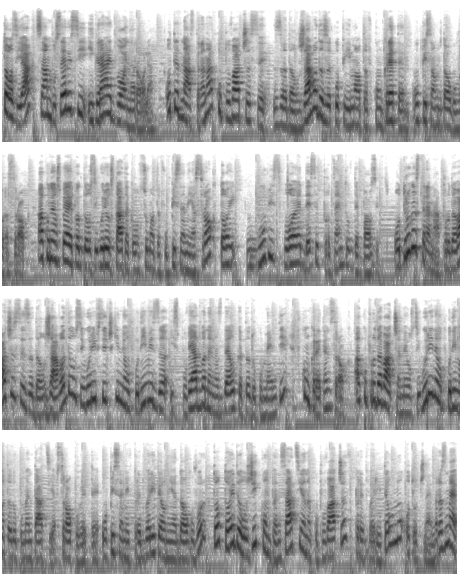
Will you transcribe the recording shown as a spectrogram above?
Този акт сам по себе си играе двойна роля. От една страна, купувача се задължава да закупи имота в конкретен, описан в договора срок. Ако не успее пък да осигури остатъка от сумата в описания срок, той губи своя 10% депозит. От друга страна, продавача се задължава да осигури всички необходими за изповядване на сделката документи, в конкретен срок. Ако продавача не осигури необходимата документация в сроковете, описани в предварителния договор, то той дължи компенсация на купувача в предварително уточнен размер.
